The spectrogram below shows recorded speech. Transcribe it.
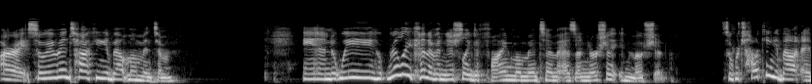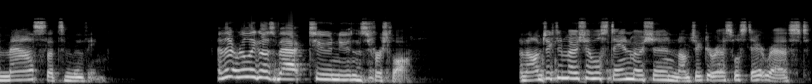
All right, so we've been talking about momentum. And we really kind of initially defined momentum as inertia in motion. So we're talking about a mass that's moving. And that really goes back to Newton's first law. An object in motion will stay in motion, an object at rest will stay at rest,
